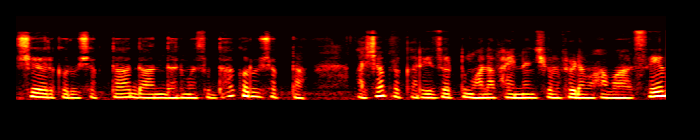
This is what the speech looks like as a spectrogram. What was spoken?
शेअर करू शकता दानधर्मसुद्धा करू शकता. अशा प्रकारे जर तुम्हाला फायनान्शियल फ्रीडम हवा असेल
